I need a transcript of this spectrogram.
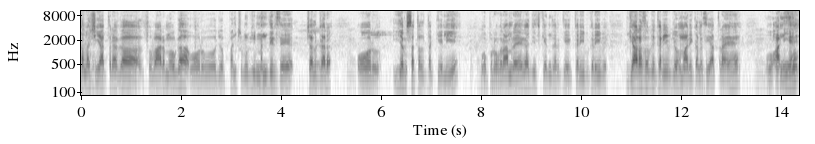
कलश यात्रा का शुभारंभ होगा और वो जो पंचमुखी मंदिर से चलकर और यज्ञ सतल तक के लिए वो प्रोग्राम रहेगा जिसके अंदर के करीब करीब 1100 के करीब जो हमारी कलश यात्राएँ हैं वो आनी है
